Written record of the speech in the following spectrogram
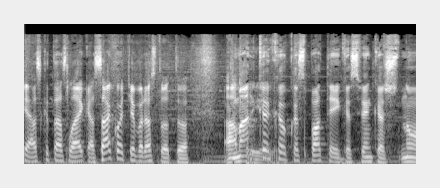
jāskatās laikā, sākot jau ar 8. Aprīli. Man ka kaut kas patīk, es vienkārši nu,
